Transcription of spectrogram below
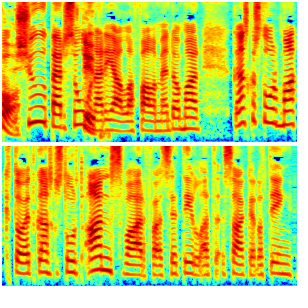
få. sju personer Typ. i alla fall, men de har ganska stor makt och ett ganska stort ansvar för att se till att saker och ting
